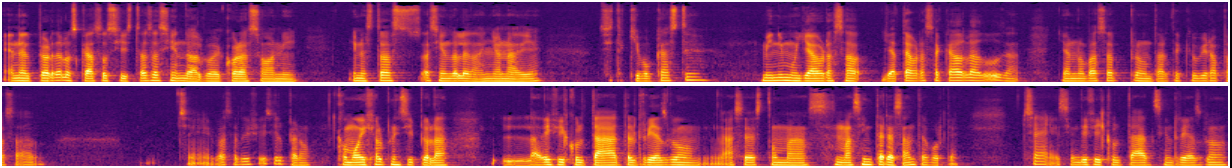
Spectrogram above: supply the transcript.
en el peor de los casos, si estás haciendo algo de corazón y, y no estás haciéndole daño a nadie, si te equivocaste, mínimo ya, habrás, ya te habrás sacado la duda, ya no vas a preguntarte qué hubiera pasado. Sí, va a ser difícil, pero como dije al principio, la, la dificultad, el riesgo hace esto más, más interesante porque, sí, sin dificultad, sin riesgo,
